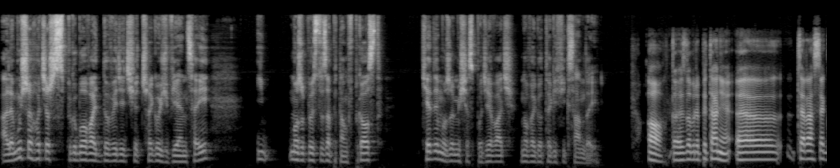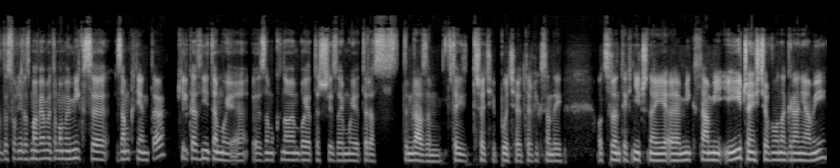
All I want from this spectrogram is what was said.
ale muszę chociaż spróbować dowiedzieć się czegoś więcej i może po prostu zapytam wprost, kiedy możemy się spodziewać nowego Terrific Sunday? O, to jest dobre pytanie. Eee, teraz jak dosłownie rozmawiamy, to mamy miksy zamknięte. Kilka dni temu je e, zamknąłem, bo ja też się zajmuję teraz tym razem w tej trzeciej płycie Terrific Sunday od strony technicznej e, miksami i częściowo nagraniami.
